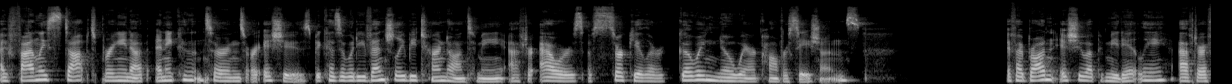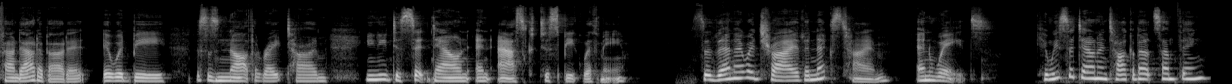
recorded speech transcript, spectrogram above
I finally stopped bringing up any concerns or issues because it would eventually be turned on to me after hours of circular, going nowhere conversations. If I brought an issue up immediately after I found out about it, it would be, This is not the right time. You need to sit down and ask to speak with me. So then I would try the next time and wait. Can we sit down and talk about something?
